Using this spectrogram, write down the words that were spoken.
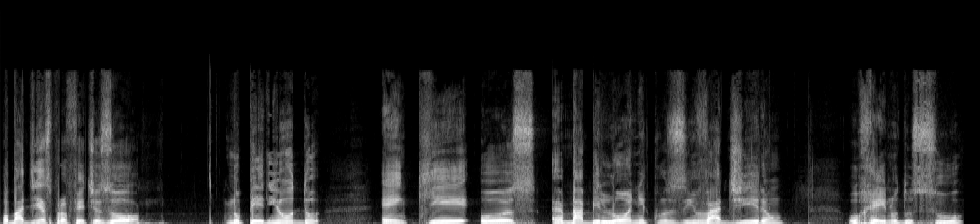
Obadias profetizou no período em que os é, babilônicos invadiram o reino do sul,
